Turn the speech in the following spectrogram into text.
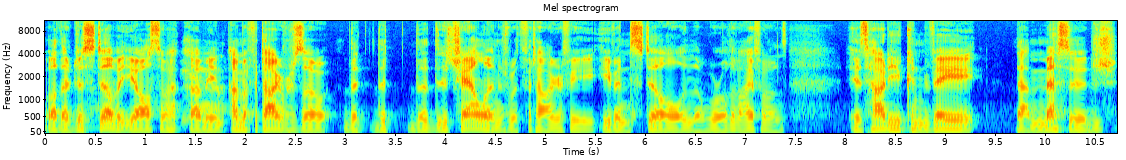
Well, they're just still, but you also, I mean, I'm a photographer, so the, the, the, the challenge with photography, even still in the world of iPhones, is how do you convey that message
